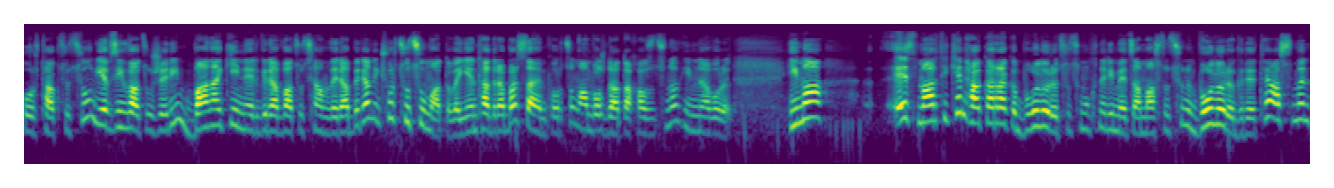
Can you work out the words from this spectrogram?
խորհրդակցություն եւ զինված ուժերին բանակի ներգրավվածության վերաբերյալ ինչ որ ցուցում ա տվել։ Ենթադրաբար սա են փորձում ամբողջ դատախազությունով հիմնավորել։ Հիմա այս մարտիկ էլ հակառակը բոլորը ցուցմունքների մեծամասնությունը բոլորը գրեթե ասում են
